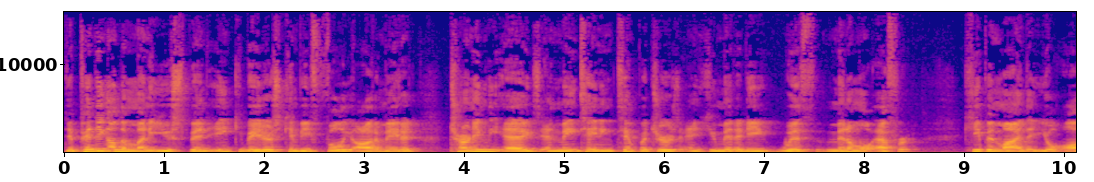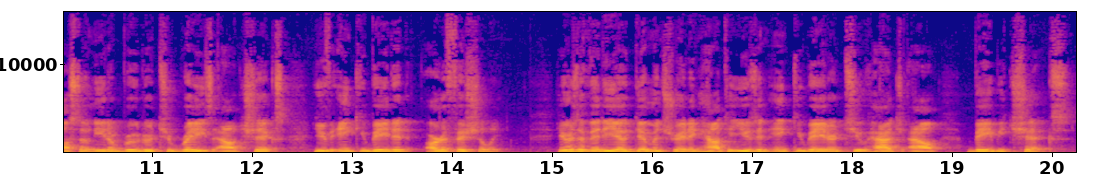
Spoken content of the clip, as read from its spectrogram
Depending on the money you spend, incubators can be fully automated, turning the eggs and maintaining temperatures and humidity with minimal effort. Keep in mind that you'll also need a brooder to raise out chicks you've incubated artificially. Here's a video demonstrating how to use an incubator to hatch out baby chicks.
